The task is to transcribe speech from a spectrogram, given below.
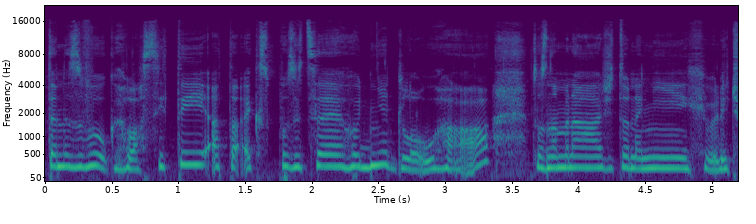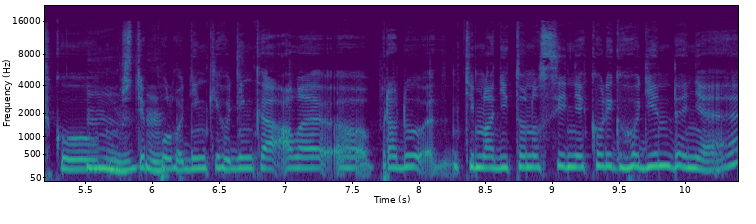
ten zvuk hlasitý a ta expozice je hodně dlouhá, to znamená, že to není chviličku, mm, prostě půl hodinky, hodinka, ale opravdu ti mladí to nosí několik hodin denně,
